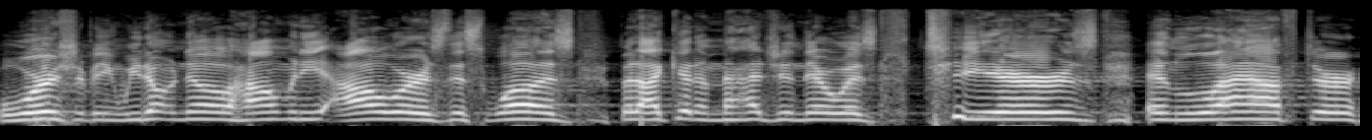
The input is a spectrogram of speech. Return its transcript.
worshiping. We don't know how many hours this was, but I can imagine there was tears and laughter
